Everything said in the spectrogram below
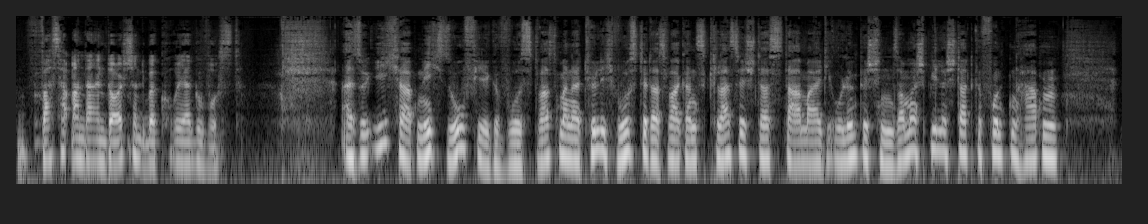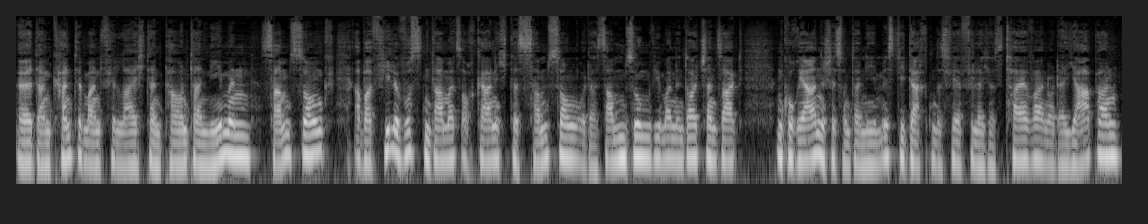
was hat man da in Deutschland über Korea gewusst? Also ich habe nicht so viel gewusst. Was man natürlich wusste, das war ganz klassisch, dass da mal die Olympischen Sommerspiele stattgefunden haben. Äh, dann kannte man vielleicht ein paar Unternehmen, Samsung, aber viele wussten damals auch gar nicht, dass Samsung oder Samsung, wie man in Deutschland sagt, ein koreanisches Unternehmen ist. Die dachten, das wäre vielleicht aus Taiwan oder Japan.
